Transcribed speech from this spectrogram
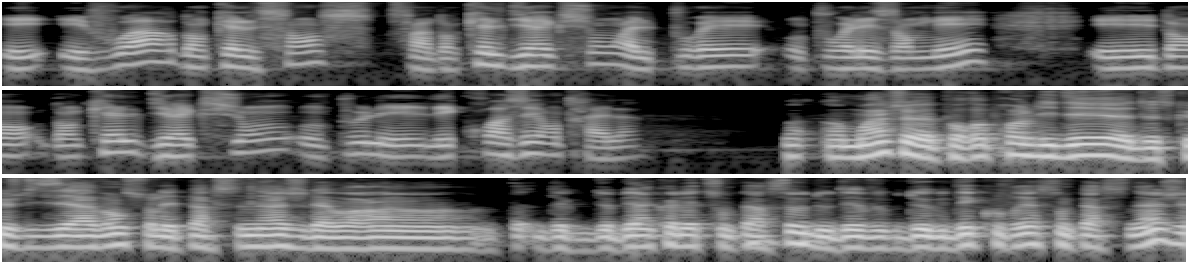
et, voir dans quel sens, enfin dans quelle direction elles pourraient, on pourrait les emmener et dans, dans quelle direction on peut les, les croiser entre elles. Moi, je, pour reprendre l'idée de ce que je disais avant sur les personnages, d'avoir de, bien connaître son perso, de, de, découvrir son personnage,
